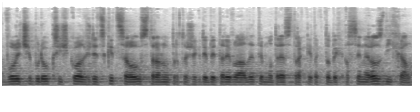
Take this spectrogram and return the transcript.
voliči budou křížkovat vždycky celou stranu, protože kdyby tady vládly ty modré straky, tak to bych asi nerozdýchal.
